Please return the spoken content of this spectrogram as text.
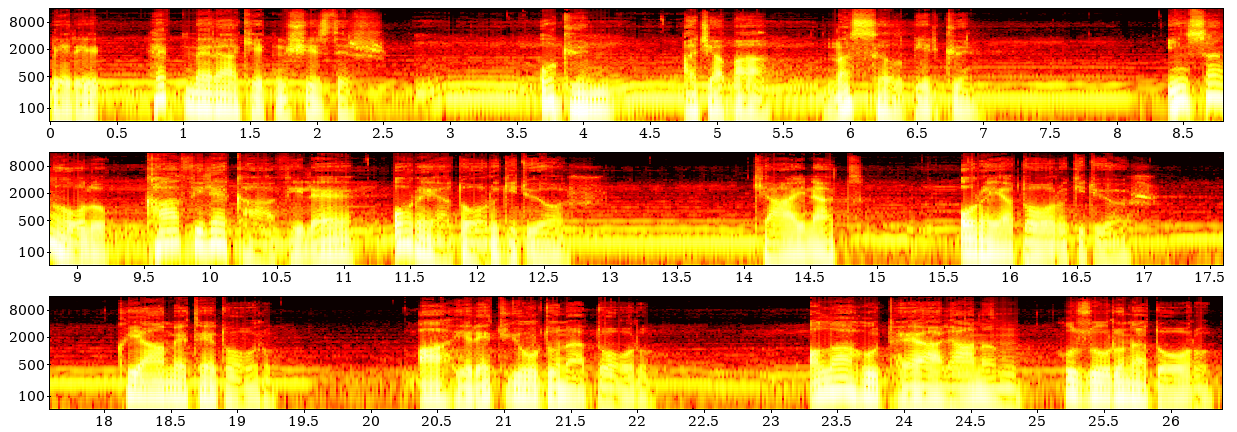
beri hep merak etmişizdir. O gün acaba nasıl bir gün? İnsanoğlu kafile kafile oraya doğru gidiyor. Kainat oraya doğru gidiyor. Kıyamete doğru. Ahiret yurduna doğru. Allahu Teala'nın huzuruna doğru.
